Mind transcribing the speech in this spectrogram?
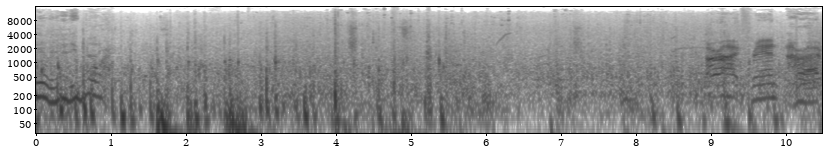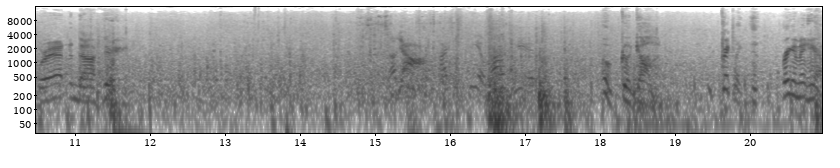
Feel it anymore. All right, friend. All right, we're at the doctor. Yeah! I see around here. Oh, good God. Quickly, bring him in here.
